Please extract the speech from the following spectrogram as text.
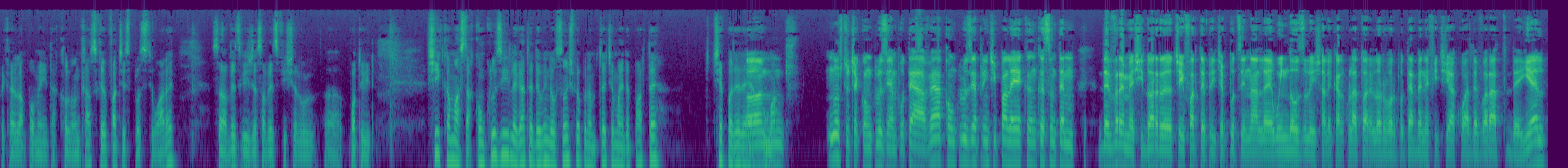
pe care l-am pomenit acolo. În caz că faceți prostioare, să aveți grijă să aveți fișierul uh, potrivit. Și cam asta. Concluzii legate de Windows 11 până trecem mai departe. Ce părere ai um, acum? Nu știu ce concluzie am putea avea. Concluzia principală e că încă suntem de vreme și doar cei foarte pricepuți în ale Windows-ului și ale calculatoarelor vor putea beneficia cu adevărat de el.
